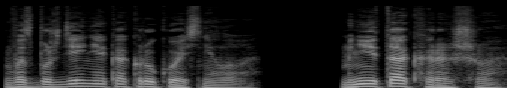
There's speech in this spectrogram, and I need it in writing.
Возбуждение как рукой сняло. «Мне и так хорошо».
